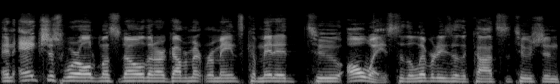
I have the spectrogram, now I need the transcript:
an anxious world must know that our government remains committed to always to the liberties of the Constitution,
